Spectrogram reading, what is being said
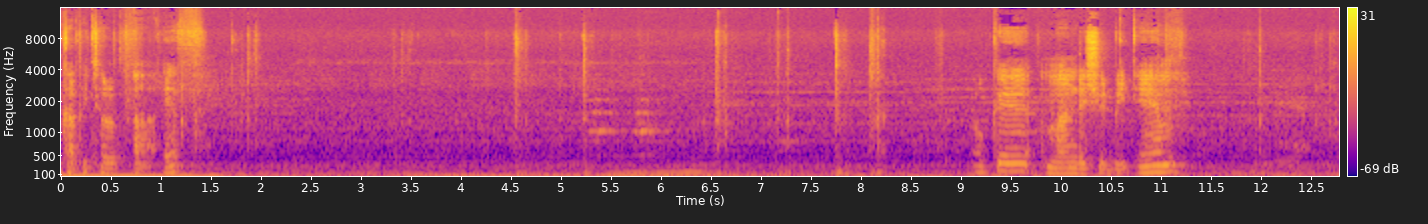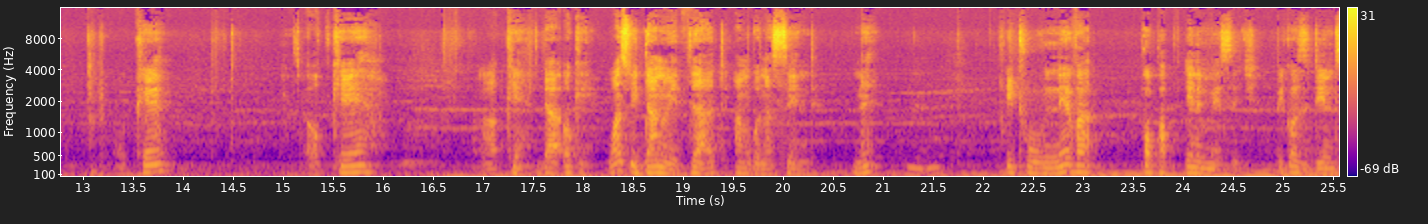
capital uh, Okay, Monday should be M. Okay. Okay. Okay that okay. Once we're done with that i'm gonna send ne? it will never pop up any message because it didn't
